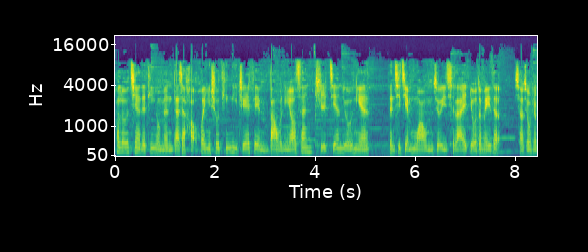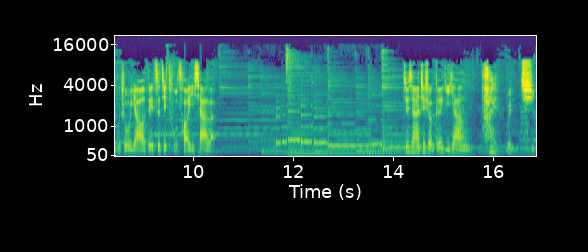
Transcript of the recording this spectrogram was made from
Hello，亲爱的听友们，大家好，欢迎收听荔枝 FM 八五零幺三指尖流年。本期节目啊，我们就一起来有的没的。小熊忍不住要对自己吐槽一下了，就像这首歌一样，太委屈。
